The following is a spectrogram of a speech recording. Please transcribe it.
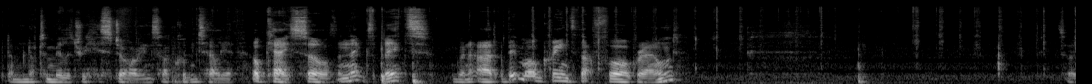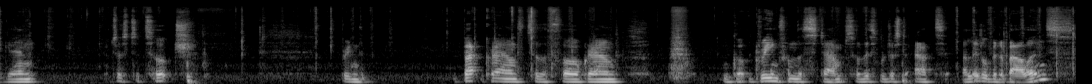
But I'm not a military historian so I couldn't tell you. Okay, so the next bit, I'm going to add a bit more green to that foreground. So again, just a touch, bring the background to the foreground We've got the green from the stamp, so this will just add a little bit of balance.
